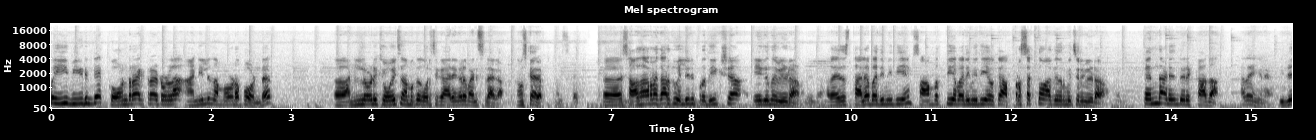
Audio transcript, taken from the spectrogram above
അപ്പൊ ഈ വീടിന്റെ കോൺട്രാക്ടർ ആയിട്ടുള്ള അനിൽ നമ്മളോടൊപ്പം ഉണ്ട്. അനിലിനോട് ചോദിച്ച് നമുക്ക് കുറച്ച് കാര്യങ്ങൾ മനസ്സിലാക്കാം. നമസ്കാരം. നമസ്കാരം. സാധാരണക്കാർക്ക് വലിയൊരു പ്രതീക്ഷ ഏകുന്ന വീടാണ്. അതായത് സ്ഥലപരിമിതിയെയും സാമ്പത്തിക പരിമിതിയും ഒക്കെ അപ്രസക്തമാക്കി നിർമ്മിച്ചൊരു വീടാണ്. അപ്പൊ എന്താണ് ഇതിന്റെ ഒരു കഥ? അതെങ്ങനെയാണ് ഇത്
